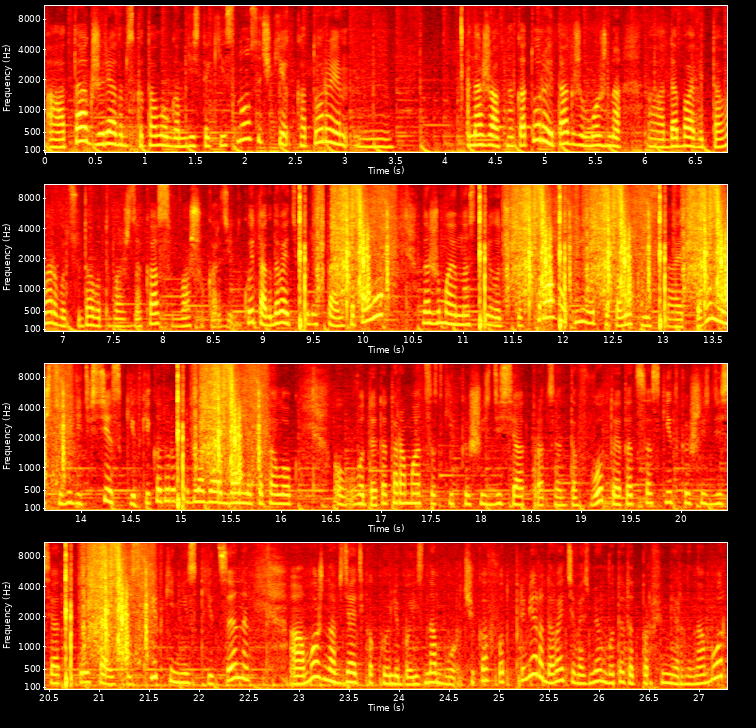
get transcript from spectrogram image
А также рядом с каталогом есть такие сносочки, которые нажав на которые также можно а, добавить товар вот сюда, вот ваш заказ, в вашу корзинку. Итак, давайте полистаем каталог, нажимаем на стрелочку справа и вот каталог листается. Вы можете видеть все скидки, которые предлагает данный каталог. Вот этот аромат со скидкой 60%, вот этот со скидкой 60%, потрясающие скидки, низкие цены. А, можно взять какой-либо из наборчиков. Вот, к примеру, давайте возьмем вот этот парфюмерный набор.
